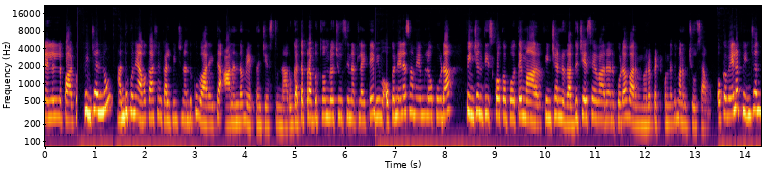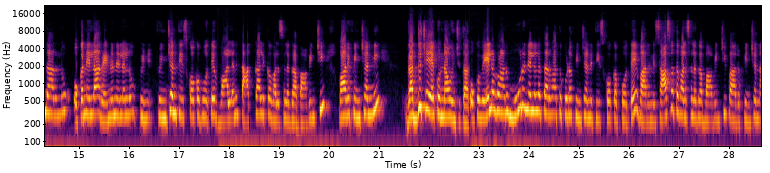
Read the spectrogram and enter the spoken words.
నెలల పాటు పింఛన్ను అందుకునే అవకాశం సాధించినందుకు వారైతే ఆనందం వ్యక్తం చేస్తున్నారు. గత ప్రభుత్వంలో చూసినట్లయితే మేము ఒక నెల సమయంలో కూడా పింఛన్ తీసుకోకపోతే మా పింఛన్ రద్దు చేసేవారు అని కూడా వారు మొరపెట్టుకున్నది మనం చూసాము. ఒకవేళ పింఛన్దారులు ఒక నెల రెండు నెలలు పింఛన్ తీసుకోకపోతే వాళ్ళని తాత్కాలిక వలసలుగా భావించి వారి పింఛన్ని రద్దు చేయకుండా ఉంచుతారు. ఒకవేళ వారు మూడు నెలల తర్వాత కూడా పింఛన్ తీసుకోకపోతే వారిని శాశ్వత వలసలుగా భావించి వారు పింఛన్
